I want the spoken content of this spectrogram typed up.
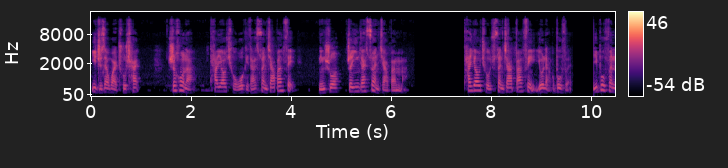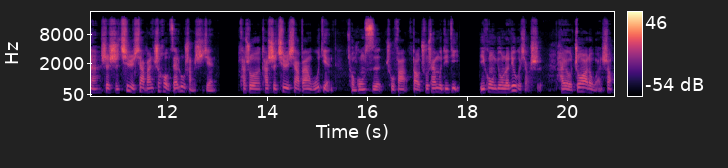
一直在外出差。之后呢，他要求我给他算加班费。您说这应该算加班吗？”他要求算加班费有两个部分。一部分呢是十七日下班之后在路上的时间。他说他十七日下班五点从公司出发到出差目的地，一共用了六个小时。还有周二的晚上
